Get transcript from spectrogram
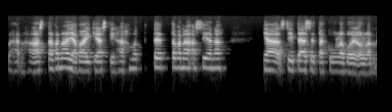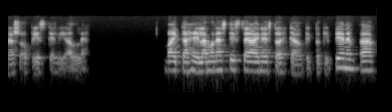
vähän haastavana ja vaikeasti hahmotettavana asiana, ja sitä se takuulla voi olla myös opiskelijalle. Vaikka heillä monesti se aineisto ehkä onkin toki pienempää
